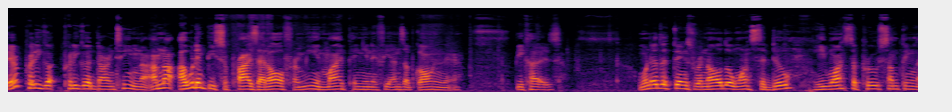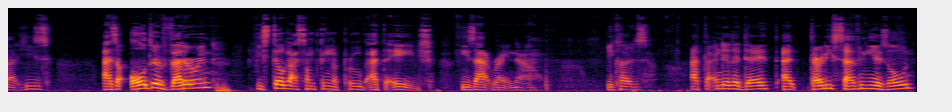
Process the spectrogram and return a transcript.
they're pretty good, pretty good darn team. Now, I'm not, I wouldn't be surprised at all, for me, in my opinion, if he ends up going there, because one of the things Ronaldo wants to do, he wants to prove something that he's as an older veteran, he still got something to prove at the age he's at right now. Because at the end of the day, at 37 years old,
